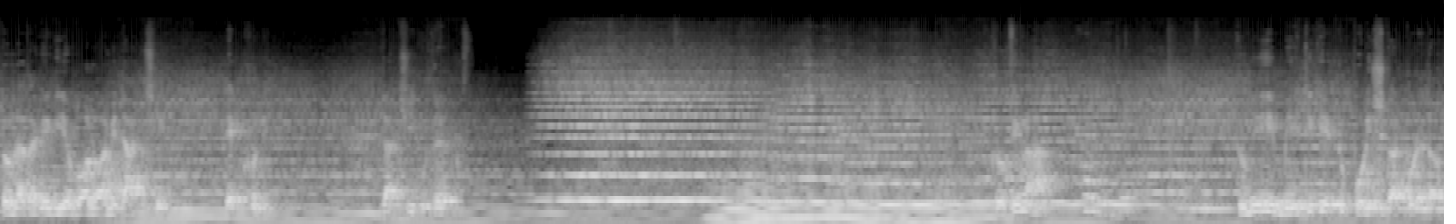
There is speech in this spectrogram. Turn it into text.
তোমরা তাকে গিয়ে বলো আমি ডাকছি। এক্ষুনি। যাচ্ছি গুরুদেব প্রতিমা তুমি মেয়েটিকে একটু পরিষ্কার করে দাও।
